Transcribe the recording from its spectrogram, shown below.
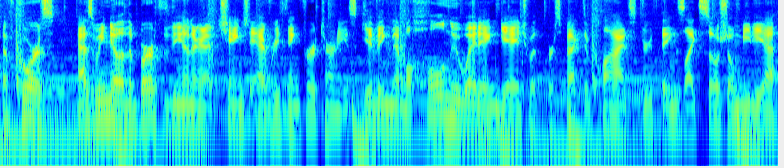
Of course, as we know, the birth of the internet changed everything for attorneys, giving them a whole new way to engage with prospective clients through things like social media,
